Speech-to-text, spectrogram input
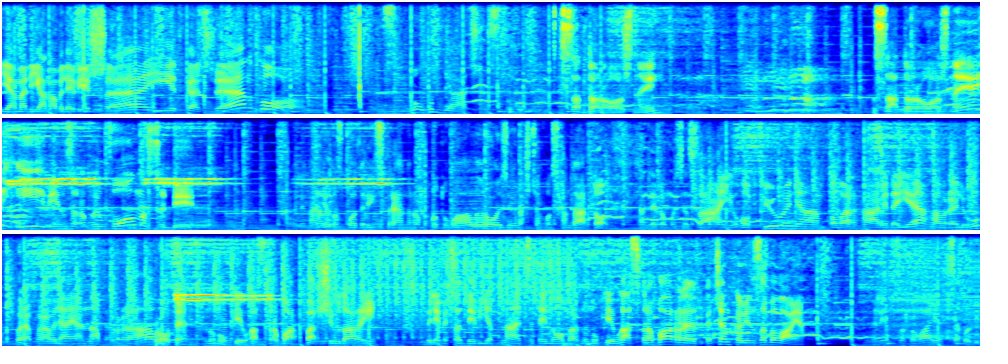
Ямельянов лівіше і Ткаченко. Знову м'яч. Задорожний. Задорожний. І він заробив гол на собі. Вітання господарі з тренером готували розіграш цього стандарту. Дивимося за його втіленням. Поверга віддає. Гаврилюк переправляє направо. Проти Нуну Київгастробар. Перший удар і біля м'яча 19 номер Нуну Київгастробар. Ткаченко він забиває. Він забиває це, бо він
